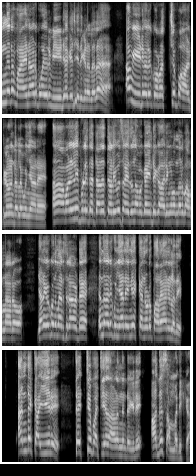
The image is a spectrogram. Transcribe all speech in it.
ഇന്നലെ വയനാട് പോയ ഒരു വീഡിയോ ഒക്കെ ചെയ്തിരിക്കണല്ലോ അല്ലേ? ആ വീഡിയോയിൽ കുറച്ച് പാട്ടുകൾ ഉണ്ടല്ലോ കുഞ്ഞാനെ. ആ വള്ളി പുള്ളി തെറ്റാതെ തെളിവ് സഹിതം നമുക്ക് അതിന്റെ കാര്യങ്ങളൊന്നും പറഞ്ഞാലോ? ജനങ്ങൾക്ക് ഒന്ന് മനസ്സിലാവട്ടെ? എന്തായാലും കുഞ്ഞാൻ ഇനിയൊക്കെ എന്നോട് പറയാനുള്ളത് എന്റെ കയ്യിൽ തെറ്റ് പറ്റിയതാണെന്നുണ്ടെങ്കിൽ അത് സമ്മതിക്കുക.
